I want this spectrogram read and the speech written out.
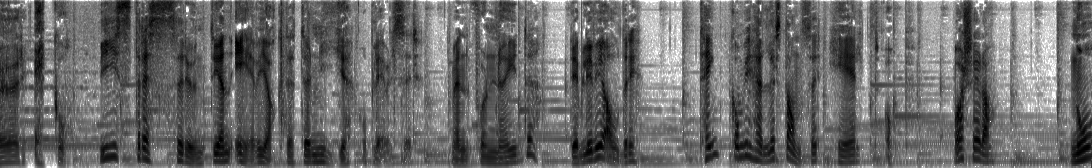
Hør ekko. Vi stresser rundt i en evig jakt etter nye opplevelser. Men fornøyde, det blir vi aldri. Tenk om vi heller stanser helt opp. Hva skjer da? Nå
